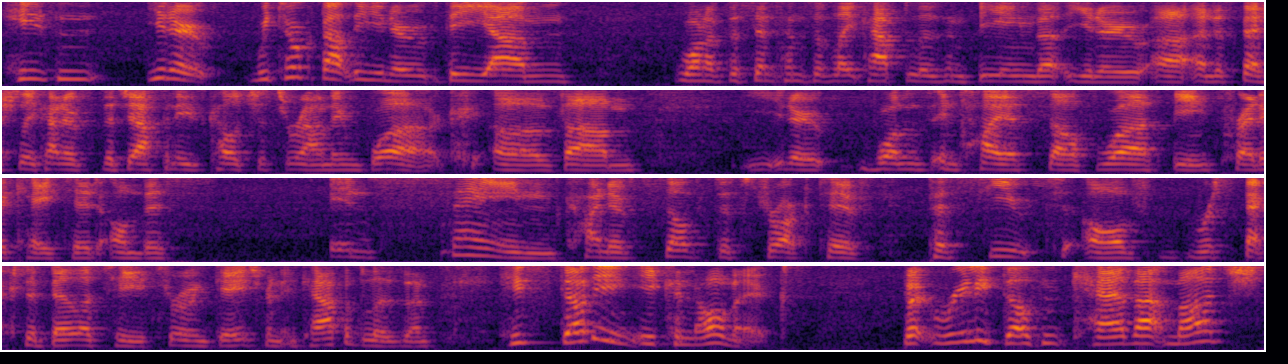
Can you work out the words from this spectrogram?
he's you know, we talk about the you know the um, one of the symptoms of late capitalism being that you know, uh, and especially kind of the Japanese culture surrounding work of um, you know, one's entire self worth being predicated on this insane kind of self-destructive pursuit of respectability through engagement in capitalism. He's studying economics, but really doesn't care that much.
